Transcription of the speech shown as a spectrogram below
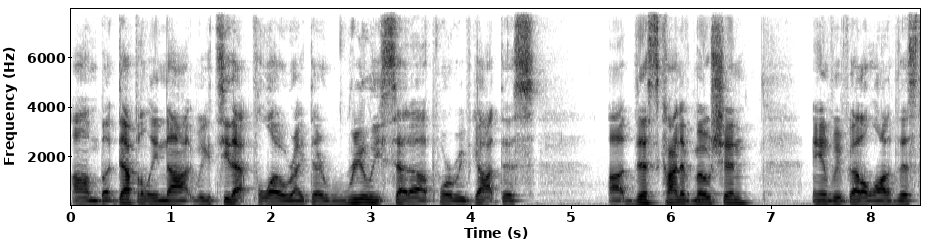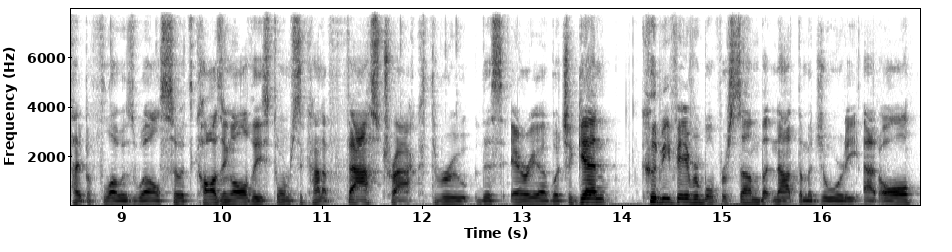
um, but definitely not. We can see that flow right there really set up where we've got this uh, this kind of motion and we've got a lot of this type of flow as well. So it's causing all these storms to kind of fast track through this area, which again could be favorable for some, but not the majority at all.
